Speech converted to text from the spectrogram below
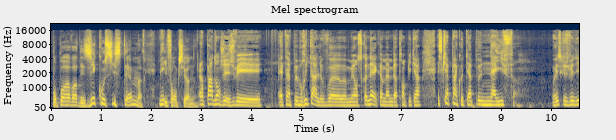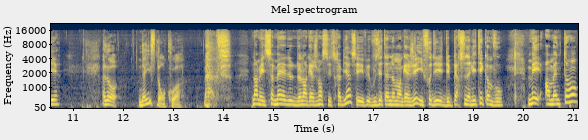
pour pouvoir avoir des écosystèmes qui fonctionnent. Alors pardon, je, vais être un peu brutal, mais on se connaît quand même, Bertrand Picard. Est-ce qu'il n'y a pas un côté un peu naïf? Vous voyez ce que je veux dire? Alors, naïf dans quoi? Bah, non, mais le sommet de l'engagement, c'est très bien. Vous êtes un homme engagé, il faut des, personnalités comme vous. Mais en même temps,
